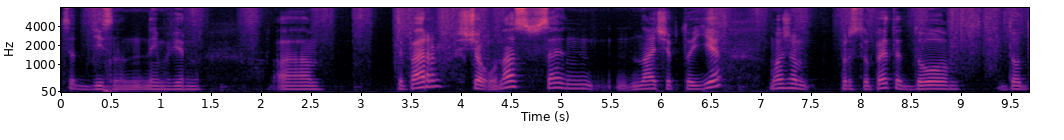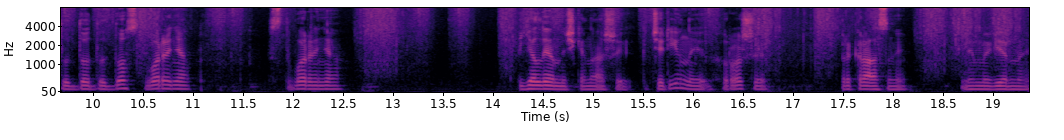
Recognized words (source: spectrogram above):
Це дійсно неймовірно. А, тепер що? У нас все начебто є. Можемо приступити до, до, до, до, до, до створення, створення ялиночки нашої чарівної, хорошої, прекрасної, неймовірної.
